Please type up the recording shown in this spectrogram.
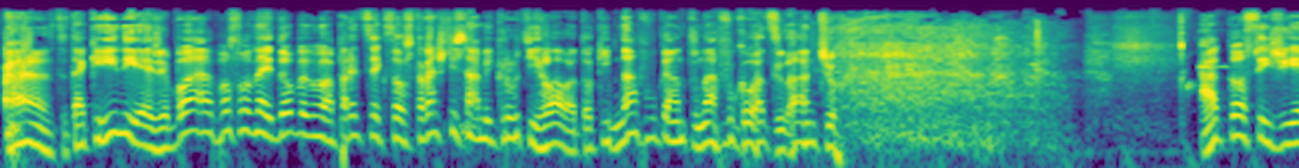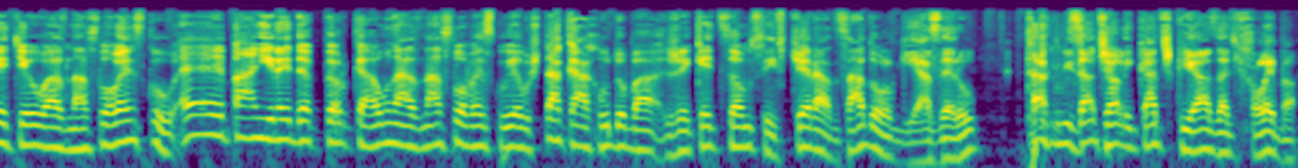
to taký iný je, že boja v poslednej dobe ma pred sexom strašne sa mi krúti hlava, to kým nafúkam tú nafúkovaciu hanču. Ako si žijete u vás na Slovensku? E, pani redaktorka, u nás na Slovensku je už taká chudoba, že keď som si včera zadol k jazeru, tak mi začali kačky házať chleba.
